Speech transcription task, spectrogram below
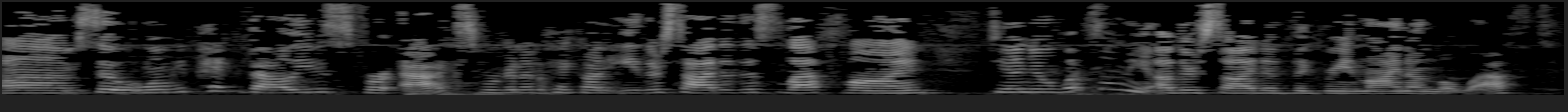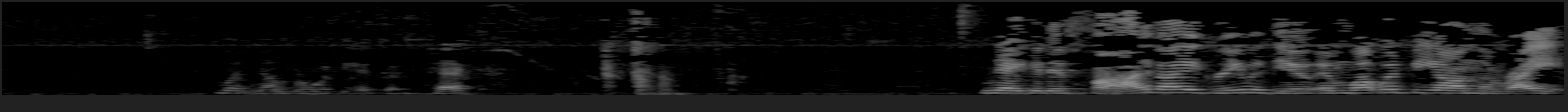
Um, so when we pick values for x, we're going to pick on either side of this left line. Daniel, what's on the other side of the green line on the left? What number would be a good pick? Negative 5, I agree with you. And what would be on the right?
